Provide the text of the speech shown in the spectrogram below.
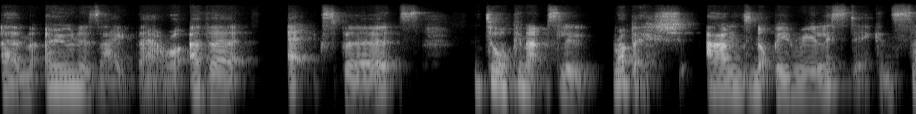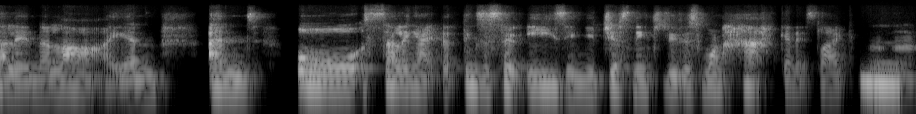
um, owners out there or other experts talking absolute rubbish and not being realistic and selling a lie and and or selling out that things are so easy and you just need to do this one hack and it's like mm.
